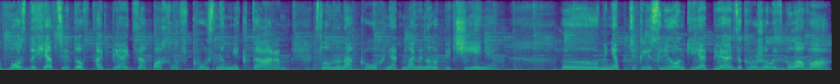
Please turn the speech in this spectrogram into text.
В воздухе от цветов опять запахло вкусным нектаром, словно на кухне от маминого печенья. О, у меня потекли слюнки и опять закружилась голова.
